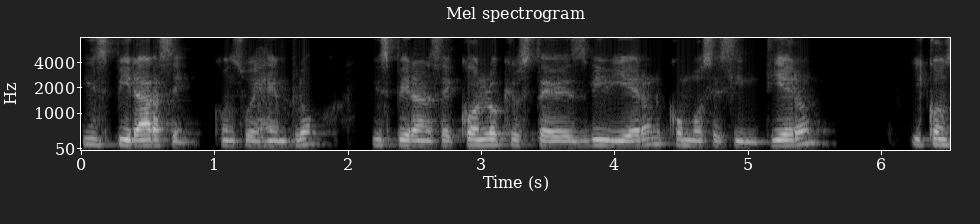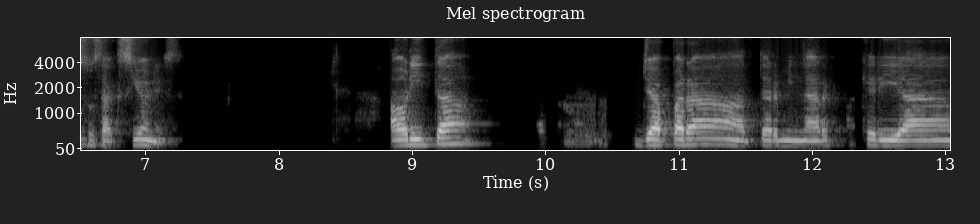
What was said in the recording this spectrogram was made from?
inspirarse con su ejemplo, inspirarse con lo que ustedes vivieron, cómo se sintieron y con sus acciones. Ahorita, ya para terminar, quería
